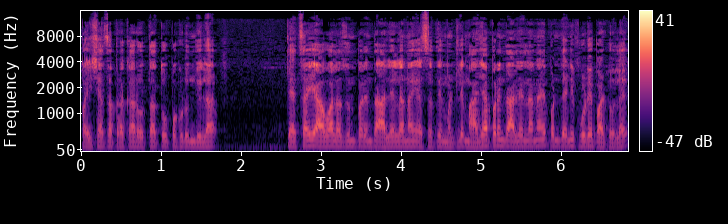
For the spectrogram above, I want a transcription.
पैशाचा प्रकार होता तो पकडून दिला. त्याचाही अहवाल अजूनपर्यंत आलेला नाही असं ते म्हटले. माझ्यापर्यंत आलेला नाही पण त्यांनी पुढे पाठवलं आहे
